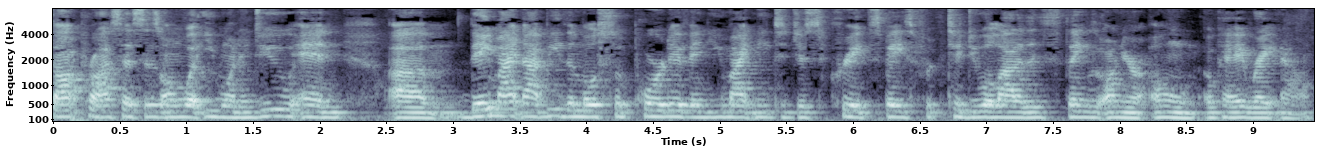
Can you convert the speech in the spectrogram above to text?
thought processes on what you want to do and um, they might not be the most supportive and you might need to just create space for, to do a lot of these things on your own okay right now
